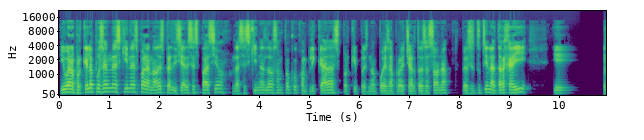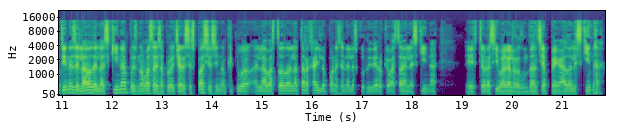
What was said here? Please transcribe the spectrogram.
Y bueno, ¿por qué la puse en una esquina? Es para no desperdiciar ese espacio. Las esquinas luego son un poco complicadas porque pues no puedes aprovechar toda esa zona. Pero si tú tienes la tarja ahí y lo tienes del lado de la esquina, pues no vas a desaprovechar ese espacio, sino que tú lavas todo en la tarja y lo pones en el escurridero que va a estar en la esquina este, ahora sí valga la redundancia, pegado a la esquina.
